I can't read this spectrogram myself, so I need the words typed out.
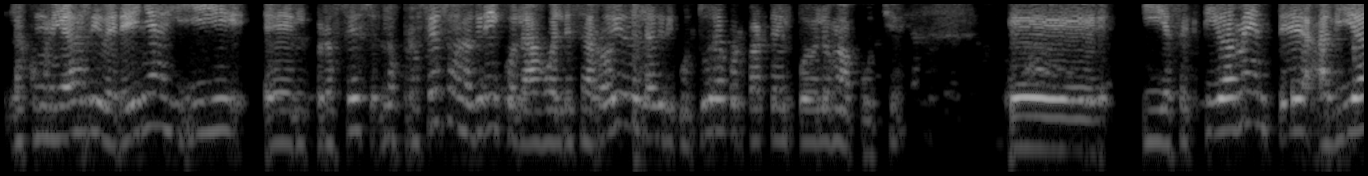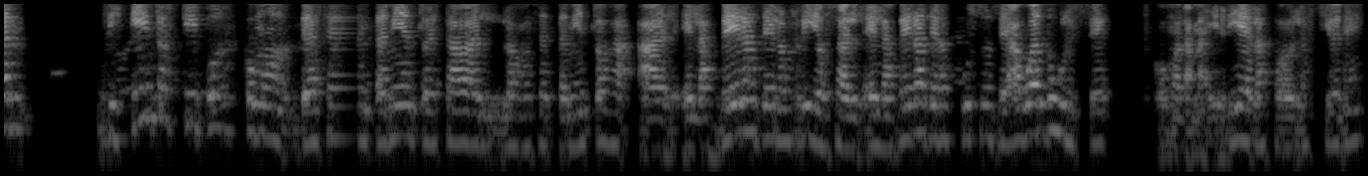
las comunidades ribereñas y el proceso, los procesos agrícolas o el desarrollo de la agricultura por parte del pueblo mapuche. y efectivamente habían distintos tipos como de asentamientos, estaban los asentamientos en las veras de los ríos, en las veras de los cursos de agua dulce, como la mayoría de las poblaciones.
